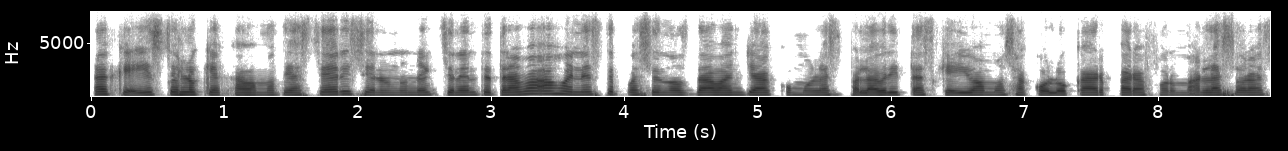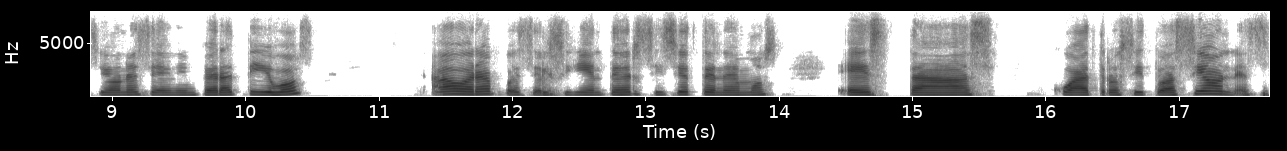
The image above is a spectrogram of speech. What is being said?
Ok, esto es lo que acabamos de hacer. Hicieron un excelente trabajo. En este pues se nos daban ya como las palabritas que íbamos a colocar para formar las oraciones en imperativos. Ahora pues el siguiente ejercicio tenemos estas cuatro situaciones.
